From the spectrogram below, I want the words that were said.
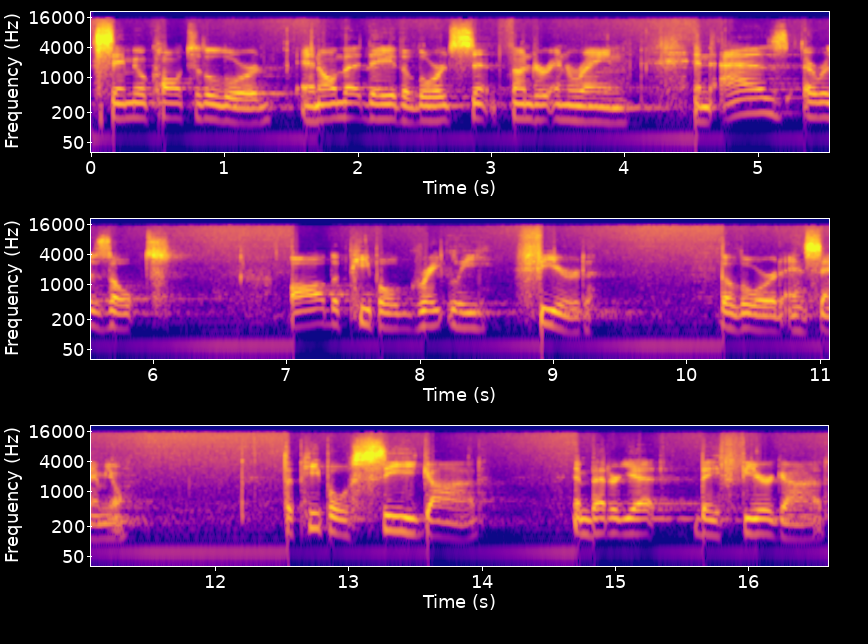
Samuel called to the Lord, and on that day the Lord sent thunder and rain. And as a result, all the people greatly feared the Lord and Samuel. The people see God, and better yet, they fear God.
